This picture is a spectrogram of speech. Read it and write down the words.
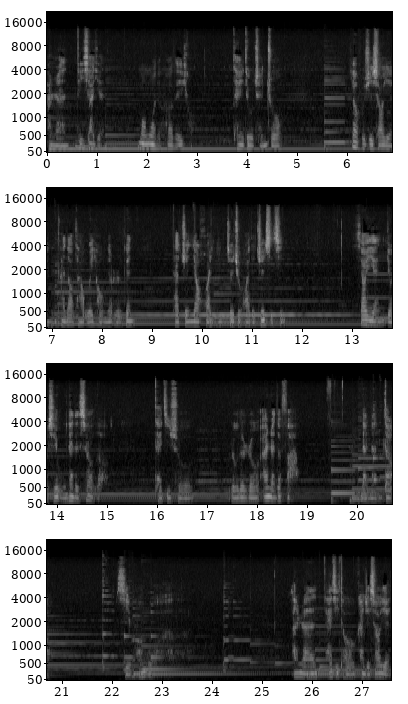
安然低下眼，默默地喝了一口，态度沉着。要不是萧炎看到他微红的耳根，他真要怀疑这句话的真实性。萧炎有些无奈地笑了，抬起手揉了揉安然的发。喃喃道：“喜欢我。”安然抬起头看着萧炎，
